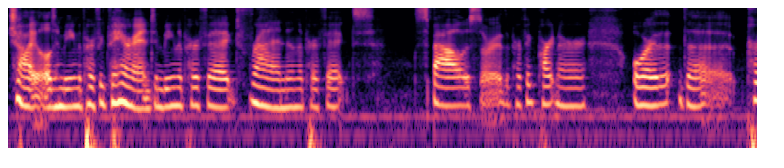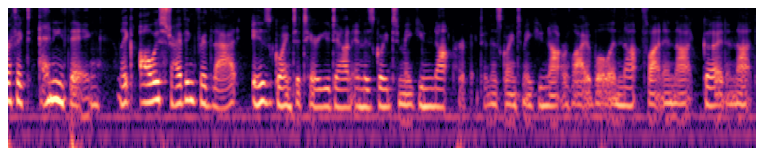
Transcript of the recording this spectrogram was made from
child and being the perfect parent and being the perfect friend and the perfect spouse or the perfect partner or the, perfect anything like always striving for that is going to tear you down and is going to make you not perfect and is going to make you not reliable and not fun and not good and not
